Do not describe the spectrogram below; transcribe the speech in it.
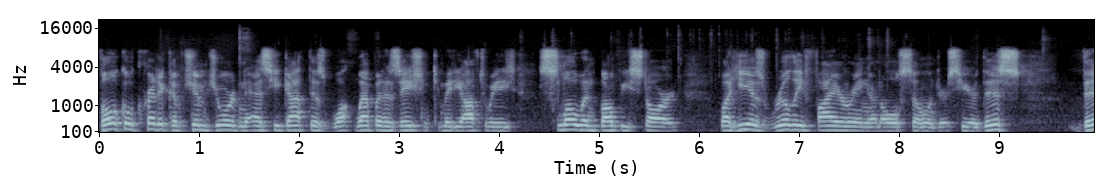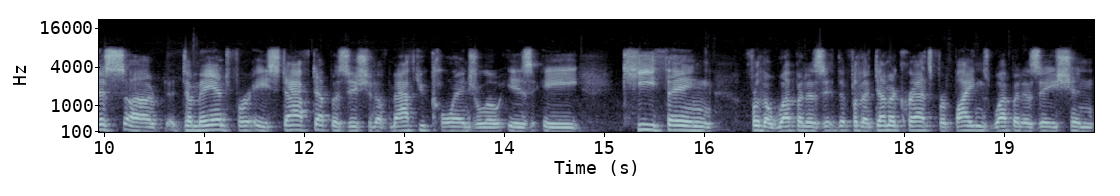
vocal critic of Jim Jordan as he got this weaponization committee off to a slow and bumpy start, but he is really firing on all cylinders here. This this uh, demand for a staff deposition of Matthew Colangelo is a key thing for the weaponiz- for the Democrats for Biden's weaponization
